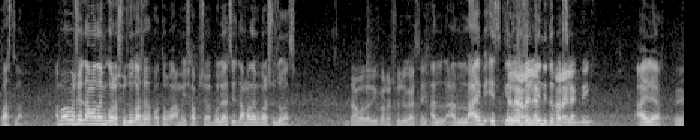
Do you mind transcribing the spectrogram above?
পাঁচ লাখ। আমার অবশ্যই দামাদামি করার সুযোগ আছে কত আমি সবসময় বলে আছি দামাদামি করার সুযোগ আছে। দামাদামি করার সুযোগ আছে। আর লাইভ স্কেল নিতে আড়াই লাখ দিই। আড়াই লাখ। হ্যাঁ।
